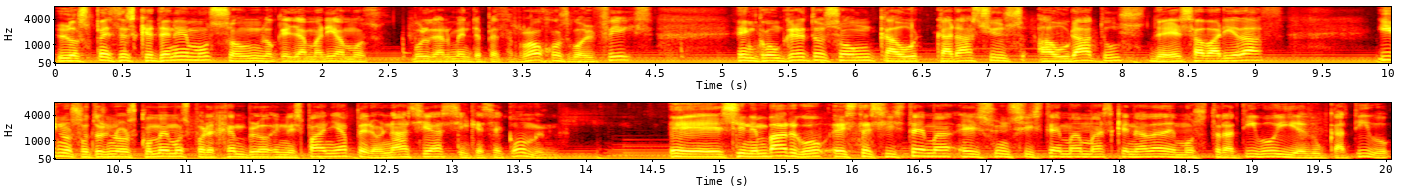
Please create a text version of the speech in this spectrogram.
los peces que tenemos son lo que llamaríamos vulgarmente peces rojos, goldfish. En concreto son Carassius auratus de esa variedad y nosotros no los comemos, por ejemplo, en España, pero en Asia sí que se comen. Eh, sin embargo, este sistema es un sistema más que nada demostrativo y educativo,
